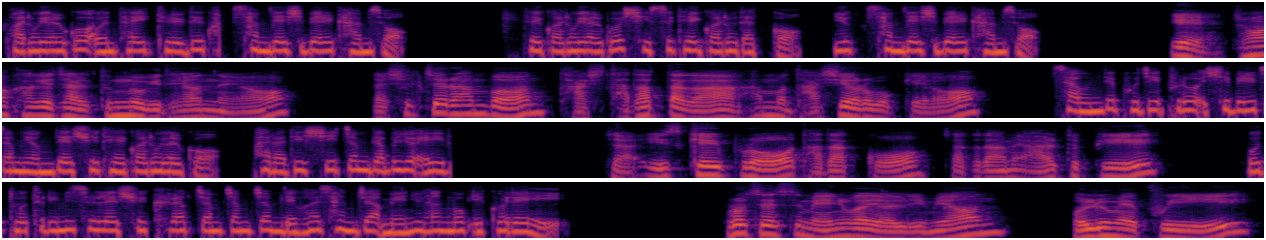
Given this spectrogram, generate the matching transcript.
괄호 열고 언타이틀드 3데시벨 감소. 대괄호 열고 시스 대괄호 닫고 6 3데시벨 감소. 예, 정확하게 잘 등록이 되었네요. 자, 실제로 한번 다시 닫았다가 한번 다시 열어볼게요. 사운드 보지 프로 11.0 대쉬 대괄호 열고 파라디시 WA 자, 이스케이프로 닫았고, 자, 그 다음에 Alt P, 오토 트림 슬래시 크랍 점점점 대화 상자 메뉴 항목 이퀄 A 프로세스 메뉴가 열리면 볼륨의 V,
